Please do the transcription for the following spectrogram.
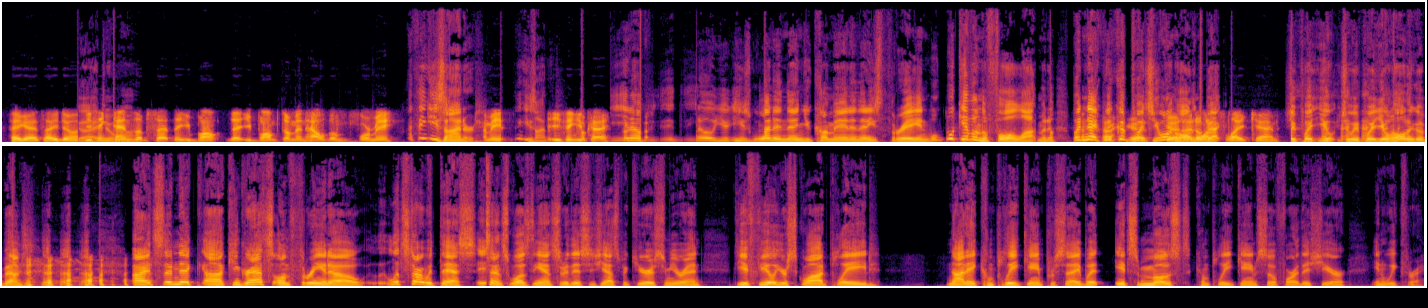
Hey guys, how you doing? Good. Do you think Ken's well. upset that you bumped that you bumped him and held him for me? I think he's honored. I mean, I think he's honored. you think he's okay? you know, you know, he's one, and then you come in, and then he's three, and we'll, we'll give him the full allotment. But Nick, we could Good, put you on good. I hold and don't want back. slight Ken. Should we put you? Should we put you on hold and go back? All right. So Nick, uh, congrats on three and zero. Let's start with this. It, Sense was the answer to this is yes, but curious from your end. Do you feel your squad played not a complete game per se, but its most complete game so far this year in Week Three?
